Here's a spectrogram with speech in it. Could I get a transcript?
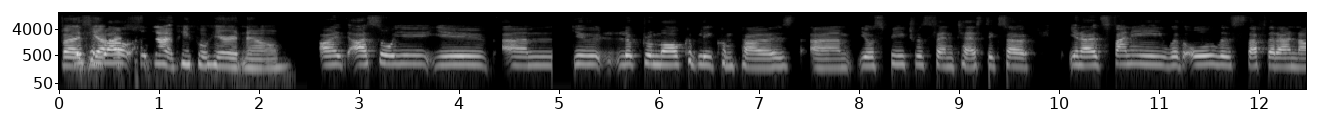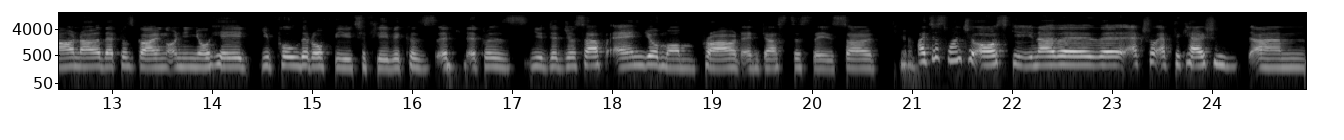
But Listen, yeah, well, I hope that people hear it now. I, I saw you you um you looked remarkably composed. Um, your speech was fantastic. So you know, it's funny with all this stuff that I now know that was going on in your head, you pulled it off beautifully because it, mm-hmm. it was, you did yourself and your mom proud and justice there. So Yeah. I just want to ask you, you know, the the actual application um,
